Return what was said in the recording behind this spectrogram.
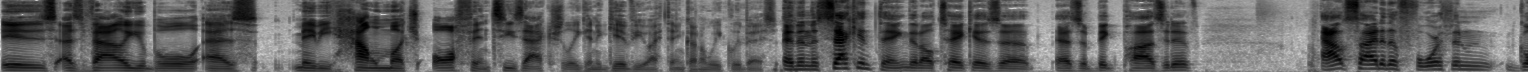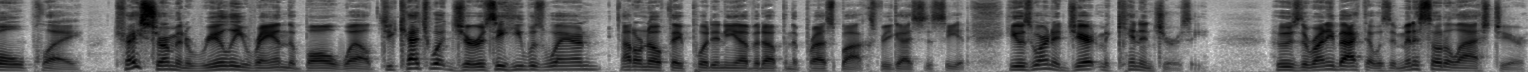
is as valuable as maybe how much offense he's actually going to give you, I think, on a weekly basis. And then the second thing that I'll take as a as a big positive, outside of the fourth and goal play, Trey Sermon really ran the ball well. Did you catch what jersey he was wearing? I don't know if they put any of it up in the press box for you guys to see it. He was wearing a Jerick McKinnon jersey, who's the running back that was at Minnesota last year,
